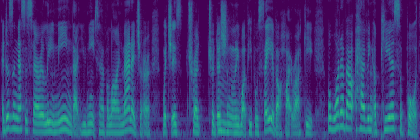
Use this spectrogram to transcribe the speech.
It doesn't necessarily mean that you need to have a line manager, which is tra- traditionally mm. what people say about hierarchy. But what about having a peer support?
